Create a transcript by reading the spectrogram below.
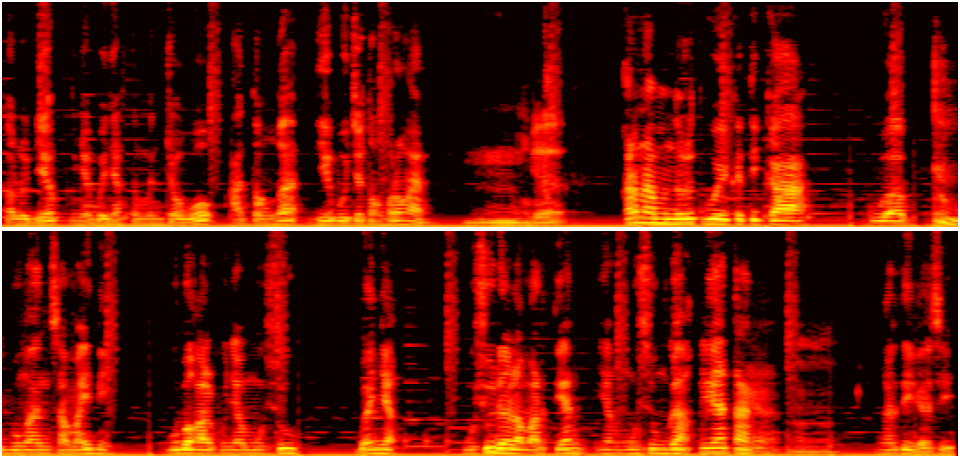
kalau dia punya banyak temen cowok atau enggak dia bocah tongkrongan Hmm. Enggak. karena menurut gue ketika gue berhubungan sama ini gue bakal punya musuh banyak musuh dalam artian yang musuh nggak kelihatan Iya. Hmm. ngerti gak sih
